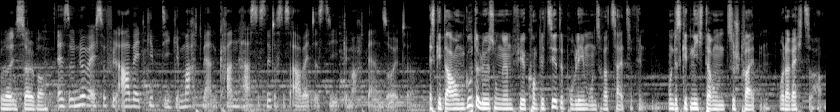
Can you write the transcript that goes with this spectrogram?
oder ich selber. Also nur weil es so viel Arbeit gibt, die gemacht werden kann, heißt es nicht, dass es Arbeit ist, die gemacht werden sollte. Es geht darum, gute Lösungen für komplizierte Probleme unserer Zeit zu finden. Und es geht nicht darum, zu streiten oder Recht zu haben.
